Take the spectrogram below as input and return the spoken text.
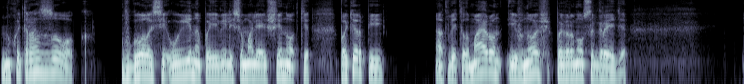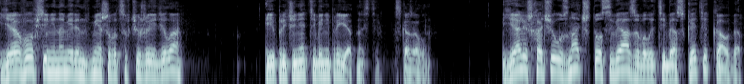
«Ну, хоть разок». В голосе Уина появились умоляющие нотки. «Потерпи», — ответил Майрон и вновь повернулся к Грейди. «Я вовсе не намерен вмешиваться в чужие дела и причинять тебе неприятности», — сказал он. Я лишь хочу узнать, что связывало тебя с Кэти Калвер.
